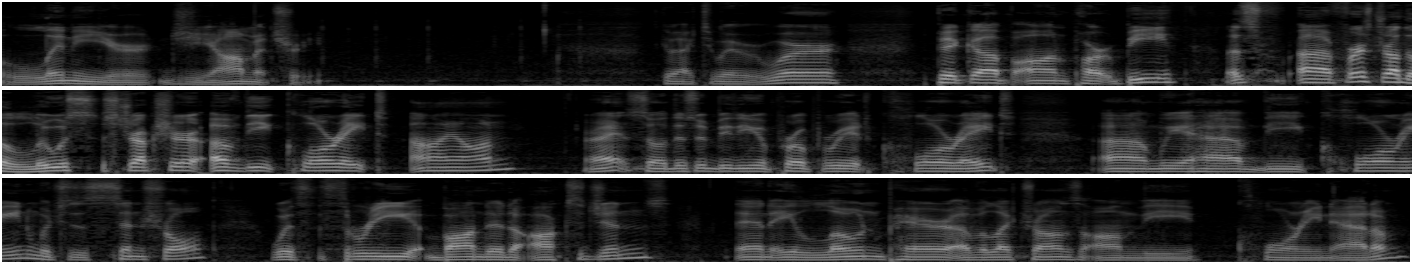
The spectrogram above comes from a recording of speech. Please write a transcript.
linear geometry. Let's go back to where we were. Pick up on part B. Let's uh, first draw the Lewis structure of the chlorate ion. Right, so this would be the appropriate chlorate. Um, we have the chlorine, which is central, with three bonded oxygens and a lone pair of electrons on the chlorine atom.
